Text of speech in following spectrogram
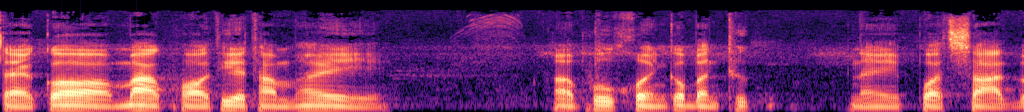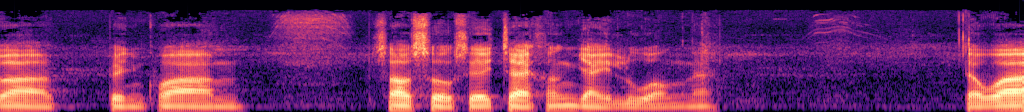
แต่ก็มากพอที่จะทำให้ผู้คนก็บันทึกในประวัติศาสตร์ว่าเป็นความเศร้าโศกเสียใจครั้งใหญ่หลวงนะ แต่ว่า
